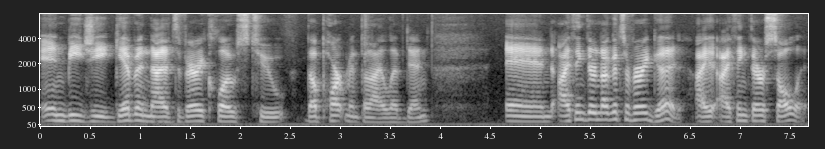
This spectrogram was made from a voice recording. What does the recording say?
in BG, given that it's very close to the apartment that I lived in, and I think their nuggets are very good. I I think they're solid.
